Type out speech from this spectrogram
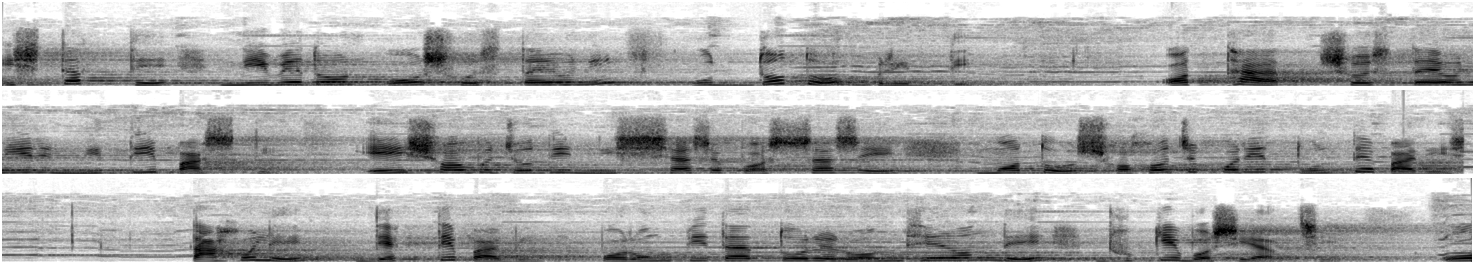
ইষ্টার্থে নিবেদন ও সস্তায়নী উদ্যত বৃদ্ধি। অর্থাৎ সস্তায়নীর নীতি পাঁচটি। এইসব যদি নিঃশ্বাস প্রশ্বাসে মতো সহজ করে তুলতে পারিস, তাহলে দেখতে পাবি পরমপিতা তোর রন্ধে রন্ধে ঢুকে বসে আছে। ও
